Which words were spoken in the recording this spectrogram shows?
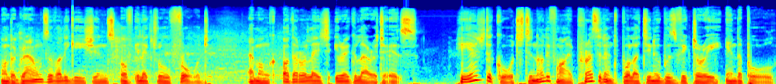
on the grounds of allegations of electoral fraud, among other alleged irregularities. He urged the court to nullify President Bola Tinubu's victory in the poll.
